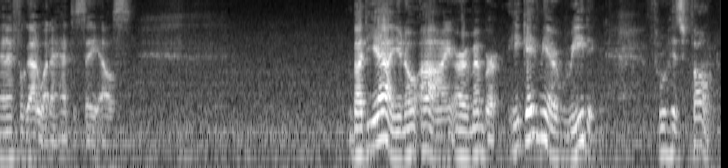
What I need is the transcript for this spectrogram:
and I forgot what I had to say else. But yeah, you know, ah, I, I remember. He gave me a reading through his phone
